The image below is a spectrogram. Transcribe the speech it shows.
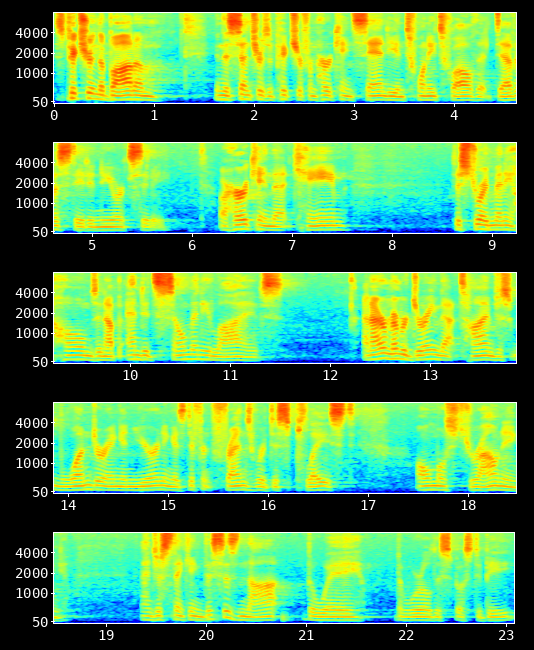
This picture in the bottom, in the center, is a picture from Hurricane Sandy in 2012 that devastated New York City. A hurricane that came, destroyed many homes, and upended so many lives. And I remember during that time just wondering and yearning as different friends were displaced, almost drowning, and just thinking, this is not the way the world is supposed to be.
